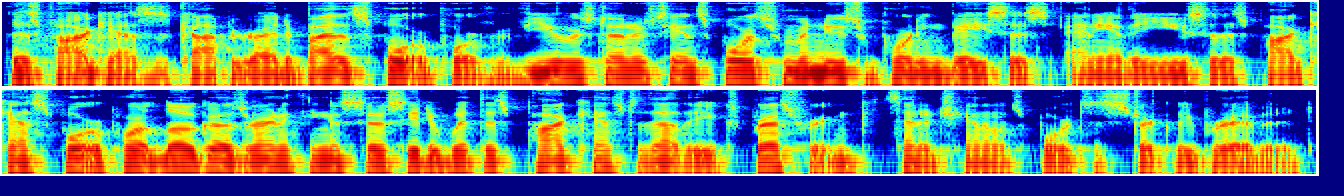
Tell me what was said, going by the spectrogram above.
This podcast is copyrighted by the Sport Report for viewers to understand sports from a news reporting basis. Any other use of this podcast, Sport Report logos, or anything associated with this podcast without the express written consent of Chandler Sports is strictly prohibited.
